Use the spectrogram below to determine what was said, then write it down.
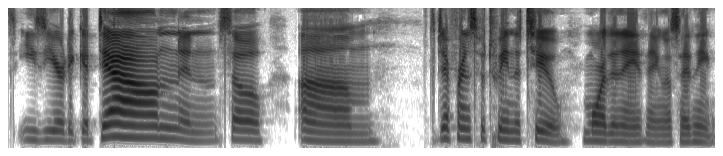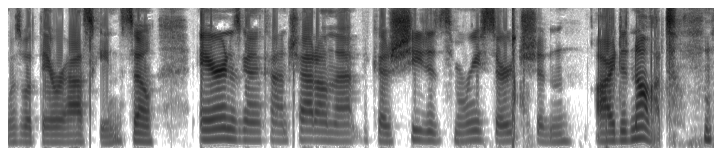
is easier to get down, and so um, the difference between the two, more than anything, was I think was what they were asking. So, Erin is going to kind of chat on that because she did some research and I did not.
